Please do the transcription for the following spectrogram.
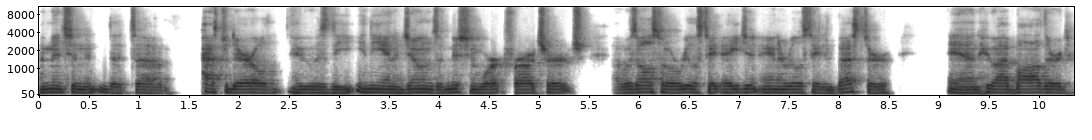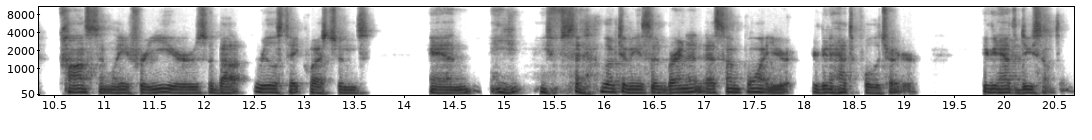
I mentioned that uh, Pastor Daryl, who was the Indiana Jones of mission work for our church, uh, was also a real estate agent and a real estate investor, and who I bothered constantly for years about real estate questions. And he, he said, looked at me and said, Brandon, at some point you're you're going to have to pull the trigger. You're going to have to do something.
